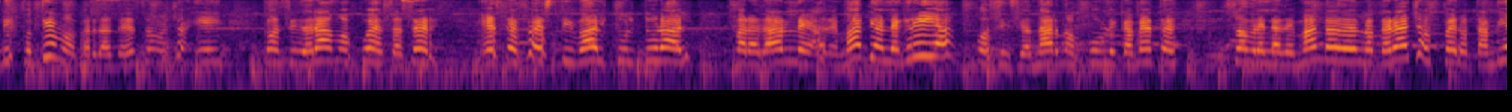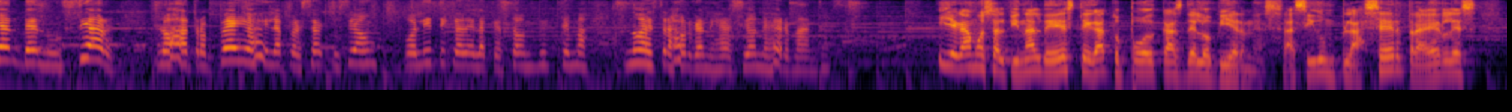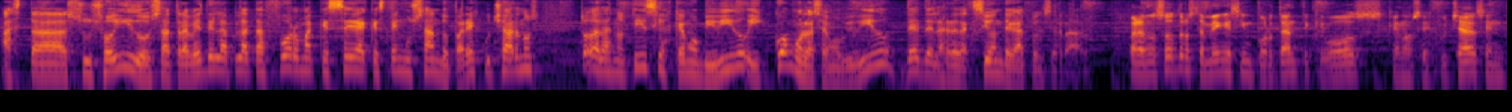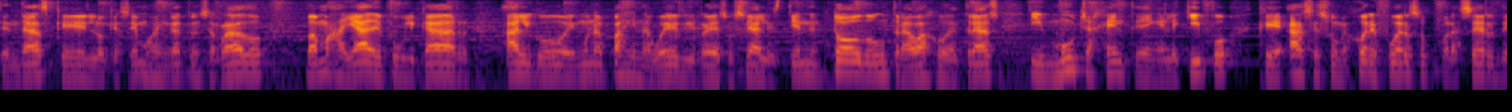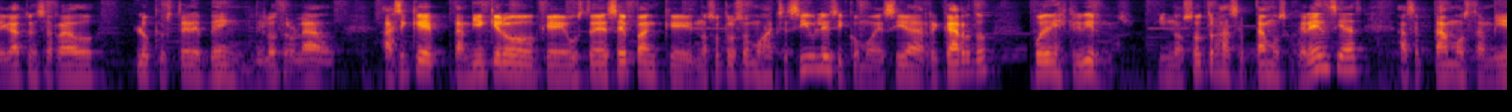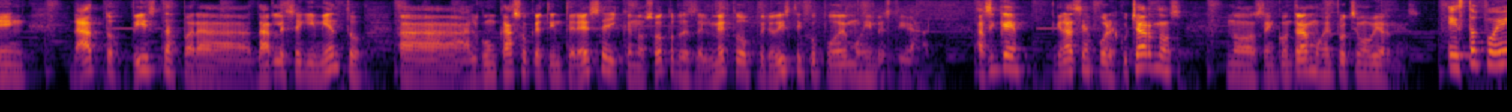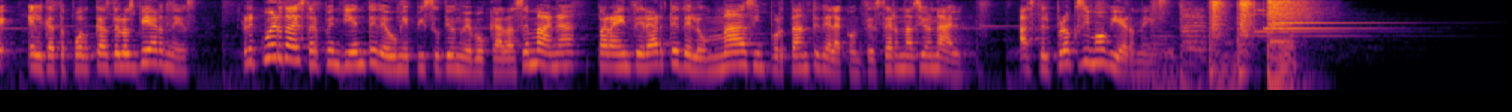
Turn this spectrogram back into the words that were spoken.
discutimos, ¿verdad? De eso mucho y consideramos pues hacer este festival cultural para darle, además de alegría, posicionarnos públicamente sobre la demanda de los derechos, pero también denunciar los atropellos y la persecución política de la que son víctimas nuestras organizaciones hermanas. Y llegamos al final de este Gato Podcast de los viernes. Ha sido un placer traerles hasta sus oídos a través de la plataforma que sea que estén usando para escucharnos todas las noticias que hemos vivido y cómo las hemos vivido desde la redacción de Gato Encerrado. Para nosotros también es importante que vos que nos escuchás entendás que lo que hacemos en Gato Encerrado va más allá de publicar algo en una página web y redes sociales. Tienen todo un trabajo detrás y mucha gente en el equipo que hace su mejor esfuerzo por hacer de Gato Encerrado lo que ustedes ven del otro lado. Así que también quiero que ustedes sepan que nosotros somos accesibles y como decía Ricardo, pueden escribirnos y nosotros aceptamos sugerencias, aceptamos también datos, pistas para darle seguimiento a algún caso que te interese y que nosotros desde el método periodístico podemos investigar. Así que gracias por escucharnos, nos encontramos el próximo viernes. Esto fue el Gato Podcast de los viernes. Recuerda estar pendiente de un episodio nuevo cada semana para enterarte de lo más importante del acontecer nacional. Hasta el próximo viernes.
